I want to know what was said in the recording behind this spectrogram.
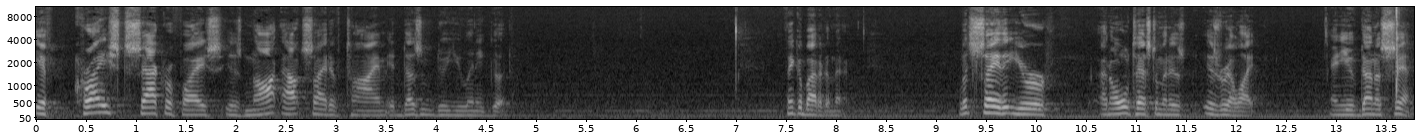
If Christ's sacrifice is not outside of time, it doesn't do you any good. Think about it a minute. Let's say that you're an Old Testament Israelite and you've done a sin.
